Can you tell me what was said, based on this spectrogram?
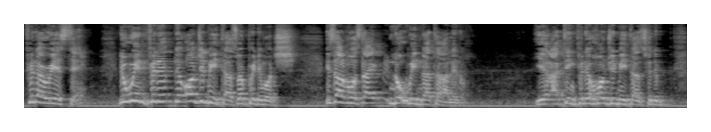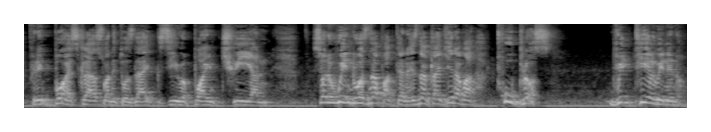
for the race there, the wind for the, the 100 meters were pretty much, it's almost like no wind at all, you know. Yeah, I think for the 100 meters, for the for the boys class one, it was like 0.3 and so the wind was not back then. It's not like you have a 2 plus with tailwind, you know.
